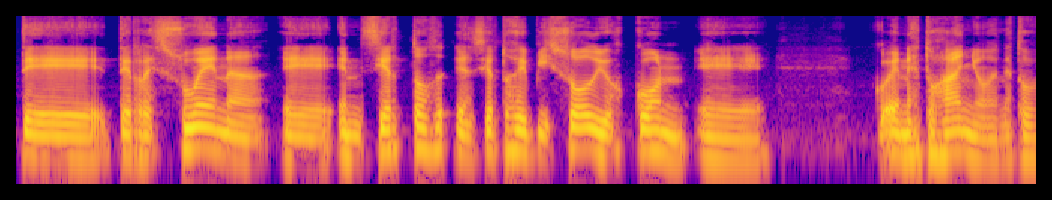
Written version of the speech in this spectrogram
te, resuena eh, en, ciertos, en ciertos episodios con eh, en estos años, en estos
